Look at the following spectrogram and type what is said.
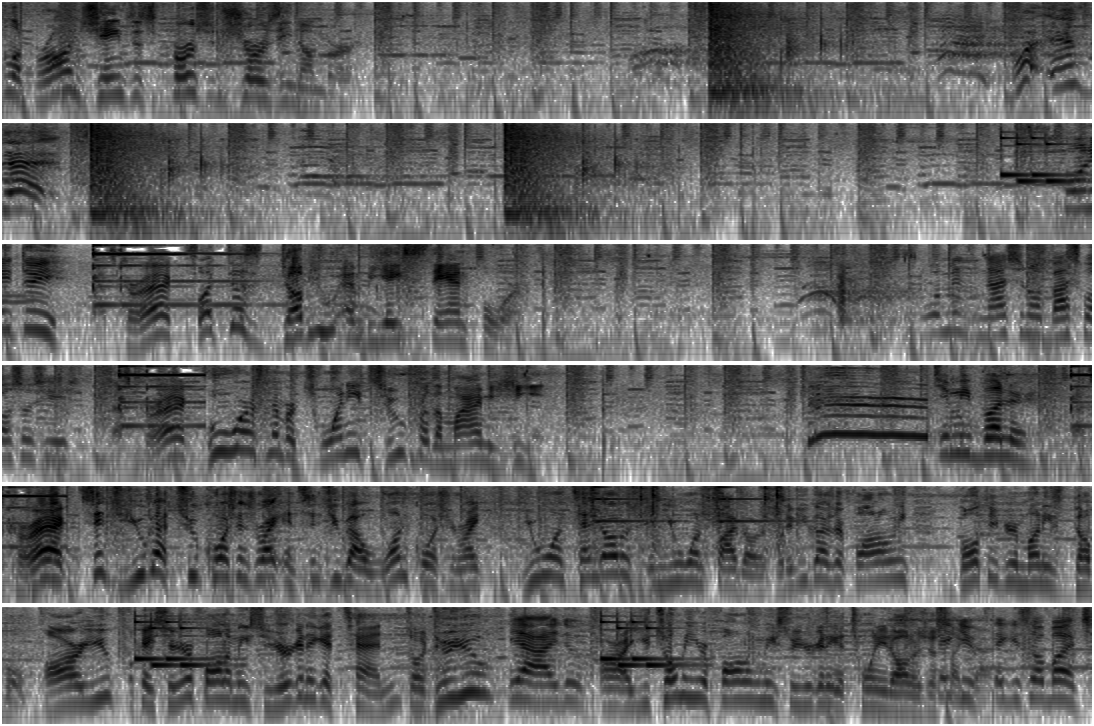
was LeBron James's first jersey number? What is that? Twenty-three. That's correct. What does WNBA stand for? Women's National Basketball Association. That's correct. Who wears number 22 for the Miami Heat? Jimmy Butler. Correct. Since you got two questions right and since you got one question right, you won $10 and you won $5. But if you guys are following me, both of your money's double. Are you? Okay, so you're following me, so you're gonna get 10. So do you? Yeah, I do. All right, you told me you're following me, so you're gonna get $20 just Thank like you. that. Thank you so much.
